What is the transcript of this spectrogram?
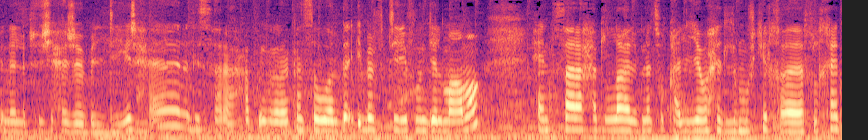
كنا شي حاجة بلدية شحال هذه الصراحة؟ راه كنصور دائما في التليفون ديال ماما. حيت صراحة الله البنات وقع ليا واحد المشكل في الخيط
